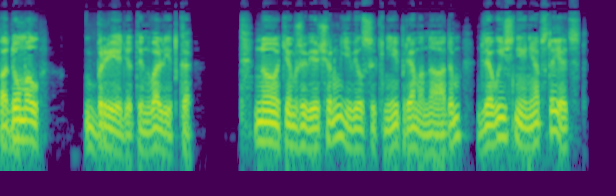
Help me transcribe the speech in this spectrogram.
Подумал, бредит инвалидка. Но тем же вечером явился к ней прямо на дом для выяснения обстоятельств.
